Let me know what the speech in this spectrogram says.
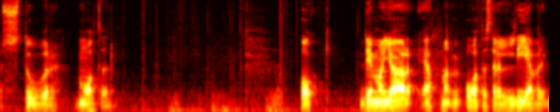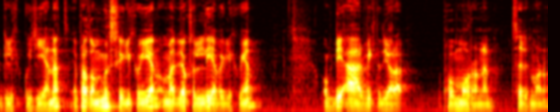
stor måltid. Och det man gör är att man återställer leverglykogenet. Jag pratar om muskelglykogen och vi har också leverglykogen. Och det är viktigt att göra på morgonen, tidigt på morgonen.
